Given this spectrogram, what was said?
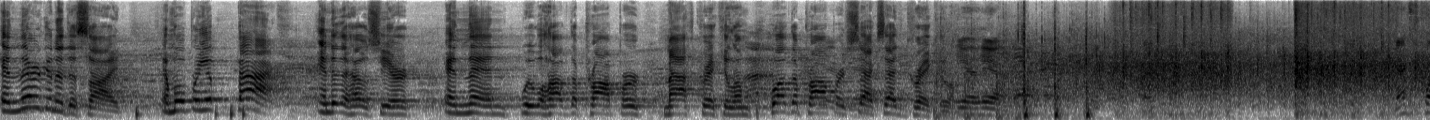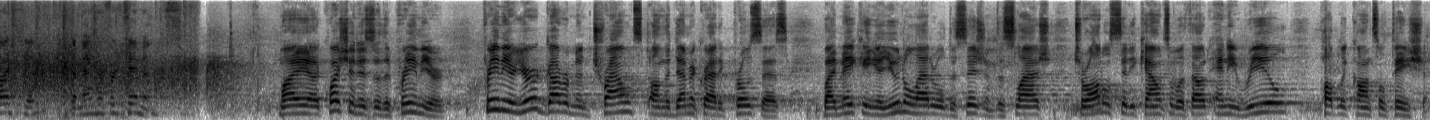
and they're going to decide. And we'll bring it back into the House here, and then we will have the proper math curriculum, we'll have the proper sex ed curriculum. Hear, hear. Question, the member for Timmins. My uh, question is to the Premier. Premier, your government trounced on the democratic process by making a unilateral decision to slash Toronto City Council without any real public consultation.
